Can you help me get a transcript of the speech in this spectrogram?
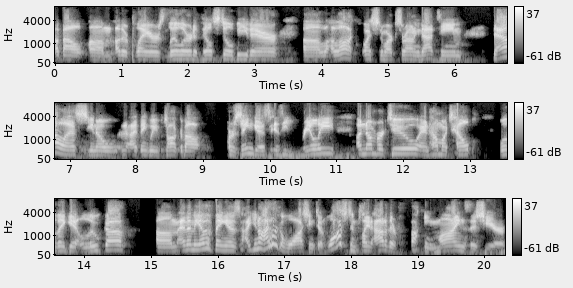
about um, other players. Lillard, if he'll still be there. Uh, a lot of question marks surrounding that team. Dallas, you know, I think we've talked about Porzingis. Is he really a number two? And how much help will they get Luka? Um, and then the other thing is, you know, I look at Washington. Washington played out of their fucking minds this year.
